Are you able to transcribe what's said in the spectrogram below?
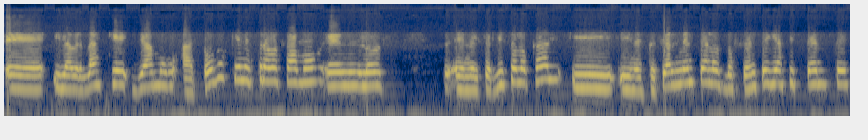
eh, y la verdad es que llamo a todos quienes trabajamos en los en el servicio local y, y especialmente a los docentes y asistentes,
